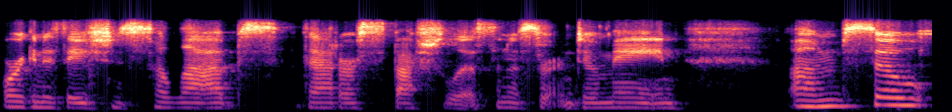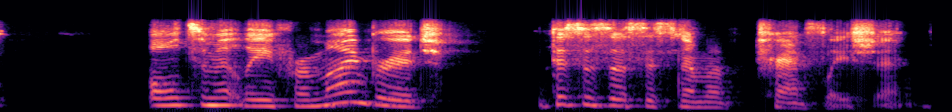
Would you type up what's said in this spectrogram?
organizations to labs that are specialists in a certain domain. Um, so ultimately, for Mindbridge, this is a system of translation.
